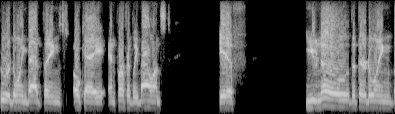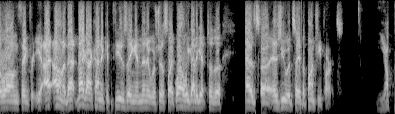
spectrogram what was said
who are doing bad things okay and perfectly balanced if you know that they're doing the wrong thing for yeah, I, I don't know that that got kind of confusing and then it was just like well we got to get to the as uh, as you would say the punchy parts yep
